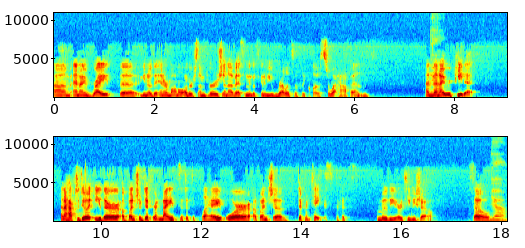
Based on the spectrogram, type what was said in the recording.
um, and I write the, you know, the inner monologue or some version of it, something that's going to be relatively close to what happens. And then I repeat it. And I have to do it either a bunch of different nights if it's a play, or a bunch of different takes if it's a movie or a TV show. So Yeah.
